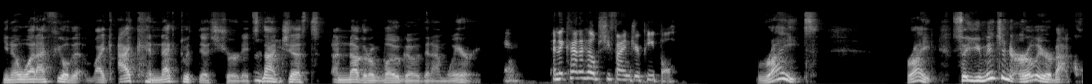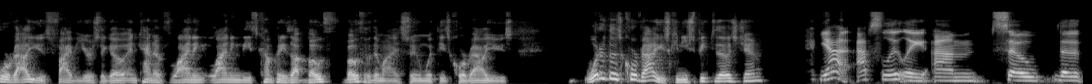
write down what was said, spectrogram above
you know what? I feel that like I connect with this shirt. It's mm-hmm. not just another logo that I'm wearing. And it kind of helps you find your people. Right. Right. So you mentioned earlier about core values five years ago and kind of lining lining these companies up, both both of them, I assume, with these core values. What are those core values? Can you speak to those, Jen? Yeah, absolutely. Um, so the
